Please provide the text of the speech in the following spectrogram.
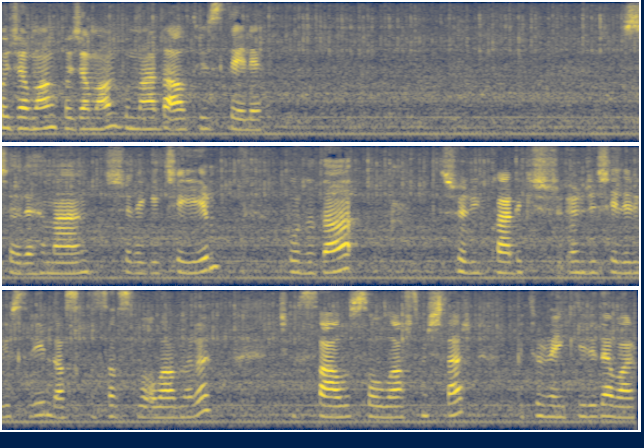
kocaman kocaman. Bunlar da 600 TL. Şöyle hemen şöyle geçeyim. Burada da şöyle yukarıdaki önce şeyleri göstereyim de askılı saksılı olanları. Çünkü sağlı sollu asmışlar. Bütün renkleri de var.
